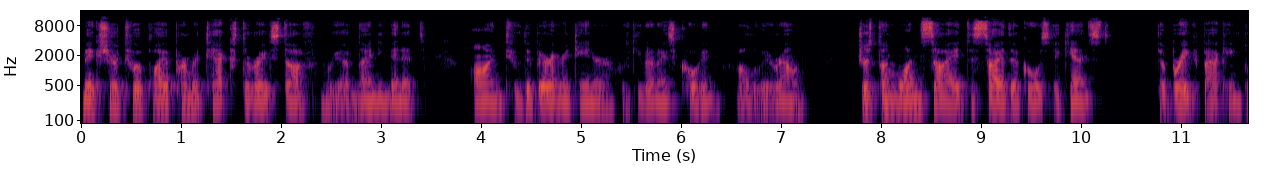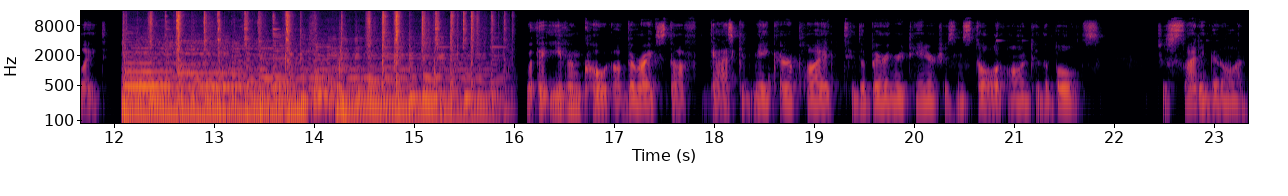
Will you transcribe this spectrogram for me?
Make sure to apply Permatex, the right stuff, where you have 90 minutes onto the bearing retainer. We'll give it a nice coating all the way around. Just on one side, the side that goes against the brake backing plate. With an even coat of the right stuff gasket maker applied to the bearing retainer, just install it onto the bolts, just sliding it on.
